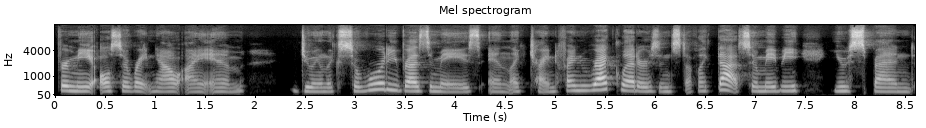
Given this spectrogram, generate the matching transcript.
for me also right now I am doing like sorority resumes and like trying to find rec letters and stuff like that. So maybe you spend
